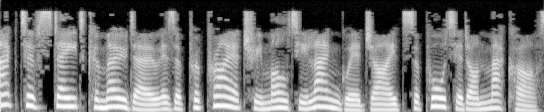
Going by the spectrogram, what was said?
ActiveState Komodo is a proprietary multi-language IDE supported on macOS.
